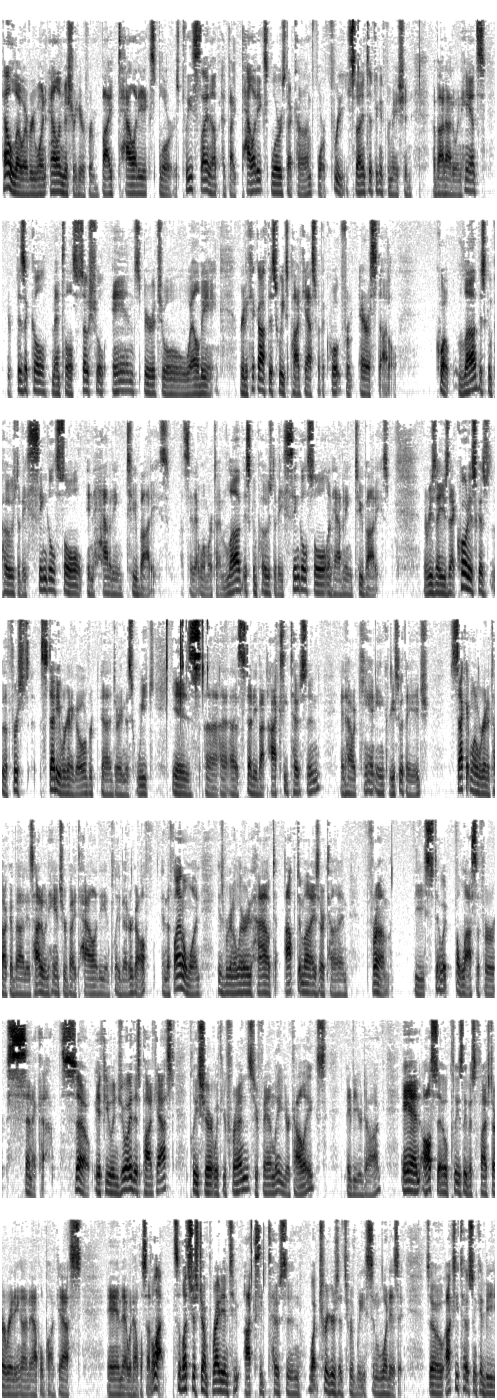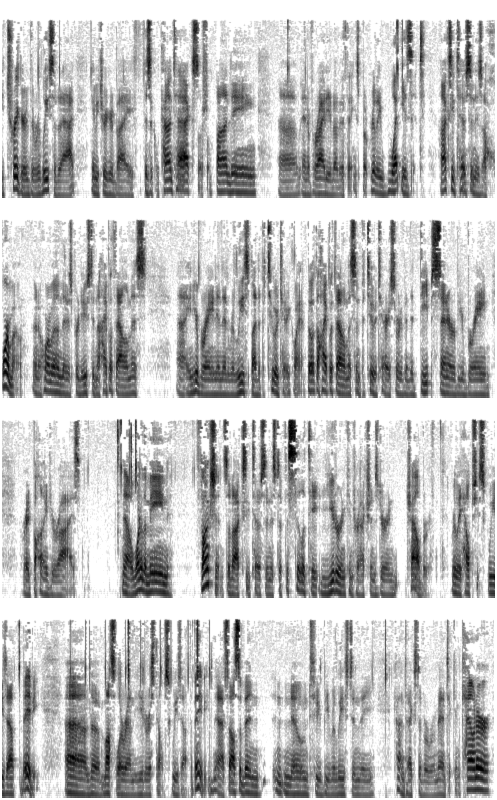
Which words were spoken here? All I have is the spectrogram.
Hello everyone, Alan Mishra here from Vitality Explorers. Please sign up at vitalityexplorers.com for free scientific information about how to enhance your physical, mental, social, and spiritual well-being. We're going to kick off this week's podcast with a quote from Aristotle. Quote, love is composed of a single soul inhabiting two bodies. Let's say that one more time. Love is composed of a single soul inhabiting two bodies. The reason I use that quote is because the first study we're going to go over uh, during this week is uh, a study about oxytocin and how it can increase with age. Second one we're going to talk about is how to enhance your vitality and play better golf. And the final one is we're going to learn how to optimize our time from the Stoic philosopher Seneca. So if you enjoy this podcast, please share it with your friends, your family, your colleagues, maybe your dog. And also, please leave us a five star rating on Apple Podcasts, and that would help us out a lot. So let's just jump right into oxytocin, what triggers its release, and what is it? So oxytocin can be triggered, the release of that can be triggered by physical contact, social bonding, um, and a variety of other things. But really, what is it? Oxytocin is a hormone, and a hormone that is produced in the hypothalamus uh, in your brain and then released by the pituitary gland. Both the hypothalamus and pituitary sort of in the deep center of your brain, right behind your eyes. Now, one of the main functions of oxytocin is to facilitate uterine contractions during childbirth. Really helps you squeeze out the baby. Uh, the muscle around the uterus to help squeeze out the baby. Now, it's also been known to be released in the context of a romantic encounter,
